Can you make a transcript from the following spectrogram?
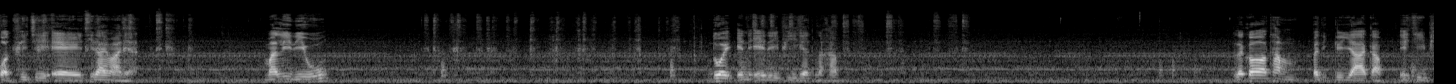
กฎ PGA ที่ได้มาเนี่ย มา reduce ด้วย NADPH นะครับ แล้วก็ทำปฏิกิริยากับ ATP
